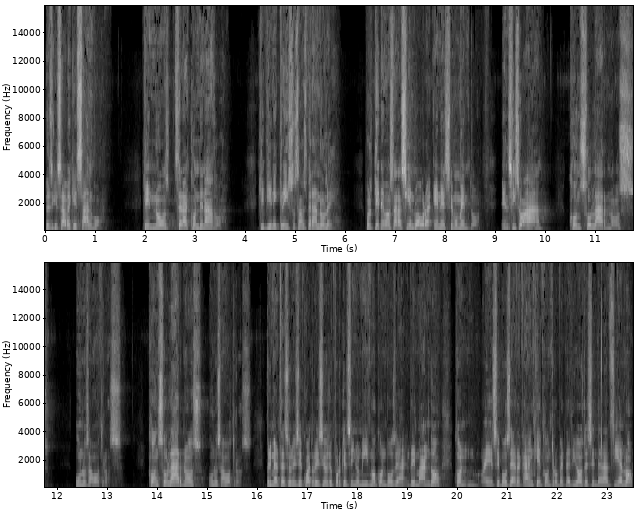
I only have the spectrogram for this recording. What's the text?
desde que sabe que es salvo, que no será condenado, que viene Cristo, estamos esperándole. ¿Por qué debemos estar haciendo ahora en ese momento? Enciso A, consolarnos unos a otros. Consolarnos unos a otros. Primera Tesalonicenses 4, 18, porque el Señor mismo con voz de, mando, con ese voz de arcángel, con trompeta de Dios, descenderá al cielo.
